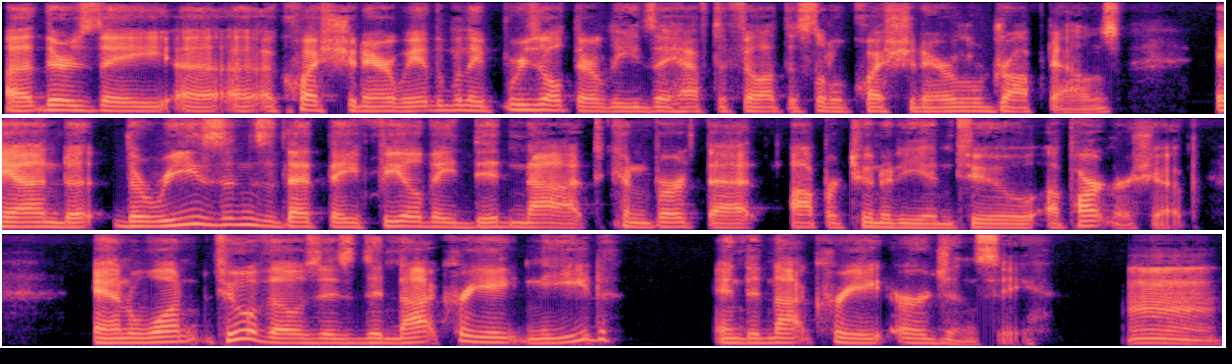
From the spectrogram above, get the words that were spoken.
uh, there's a, a, a questionnaire. We, when they result their leads, they have to fill out this little questionnaire, little drop downs. And the reasons that they feel they did not convert that opportunity into a partnership and one, two of those is did not create need and did not create urgency. Mm.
